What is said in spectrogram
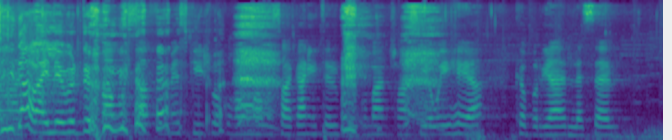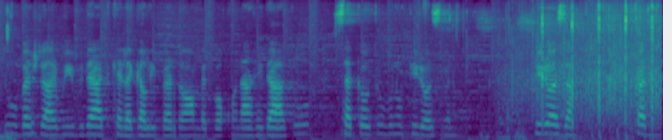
چی داوای لێ بردو مێسکیش وەکو هەڵ مامۆستاکانی تر بێگومان چانسیەوەی هەیە کە بڕیار لەسەر دوو بەشداربووی بدات کە لەگەڵی بەردەوام بێت بۆ قۆناغی داات و سەرکەوتوو بن و پیرۆز بن پیرۆزە فەرمو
